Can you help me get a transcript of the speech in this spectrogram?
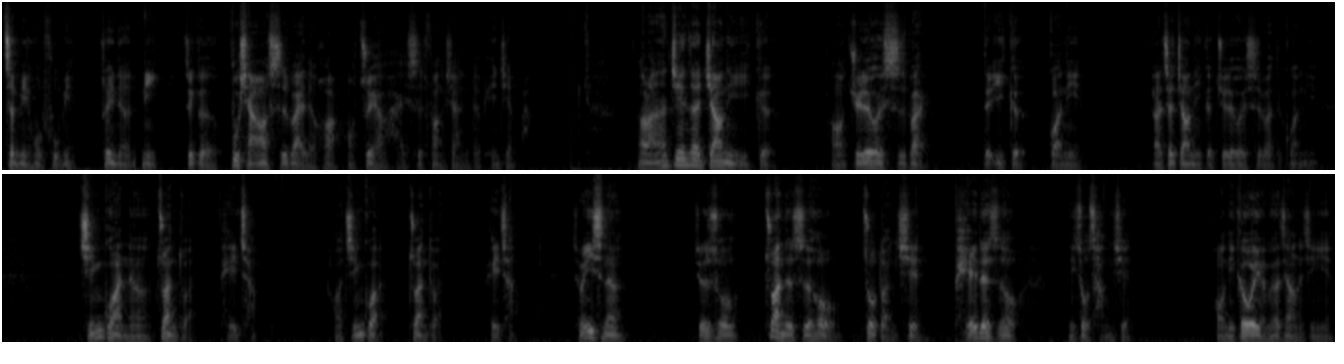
正面或负面。所以呢，你这个不想要失败的话，哦，最好还是放下你的偏见吧。好了，那今天再教你一个，哦，绝对会失败的一个观念啊，再教你一个绝对会失败的观念。尽管呢赚短赔长，哦，尽管赚短赔长，什么意思呢？就是说赚的时候做短线，赔的时候你做长线。哦，你各位有没有这样的经验？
